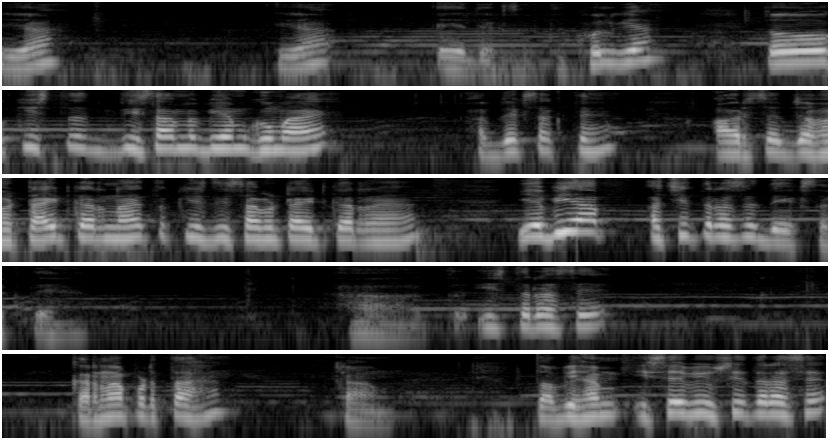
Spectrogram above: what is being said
यह यह, ये देख सकते हैं, खुल गया। तो किस दिशा में भी हम घुमाएँ, आप देख सकते हैं। और सब जब हमें टाइट करना है तो किस दिशा में टाइट कर रहे हैं? ये भी आप अच्छी तरह से देख सकते हैं। हाँ तो इस तरह से करना पड़ता है काम। तो अभी हम इसे भी उसी तरह से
